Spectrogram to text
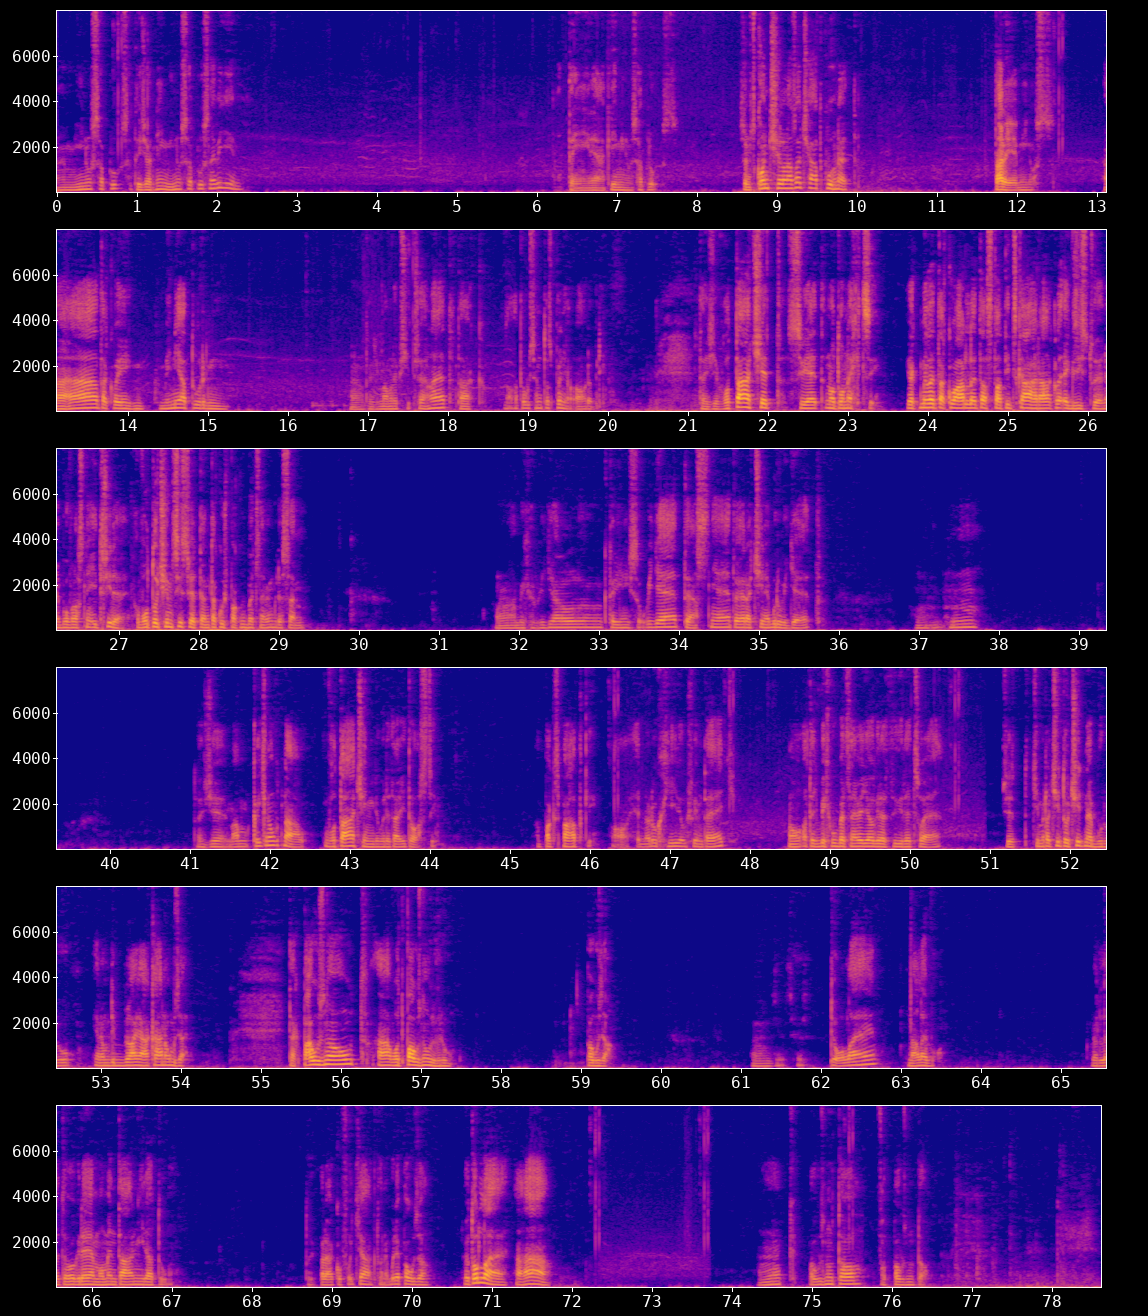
Minus a plus. A ty žádný minus a plus nevidím. Tady je nějaký minus a plus. Jsem skončil na začátku hned. Tady je minus. Aha, takový miniaturní. No, takže mám lepší přehled. Tak, no a to už jsem to splnil. No, dobrý. Takže otáčet svět, no to nechci. Jakmile takováhle ta statická hra existuje, nebo vlastně i 3D, a otočím si světem, tak už pak vůbec nevím, kde jsem. No, abych viděl, který nejsou vidět, jasně, to je radši nebudu vidět. Mhm. Takže mám kliknout na otáčení, to bude tady to asi. A pak zpátky. No, jednoduchý, to už vím teď. No a teď bych vůbec nevěděl, kde, kde co je. Že tím radši točit nebudu, jenom kdyby byla nějaká nouze. Tak pauznout a odpauznout hru. Pauza dole nalevo. Vedle toho, kde je momentální datum. To vypadá jako foťák, to nebude pauza. Jo, tohle, aha. Tak, pauznu to, odpauznu to.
